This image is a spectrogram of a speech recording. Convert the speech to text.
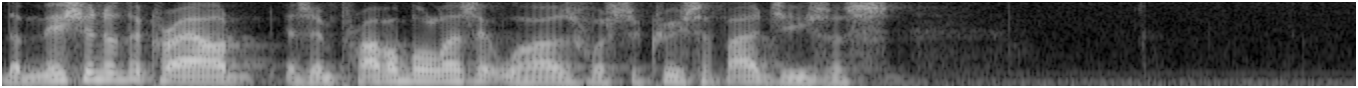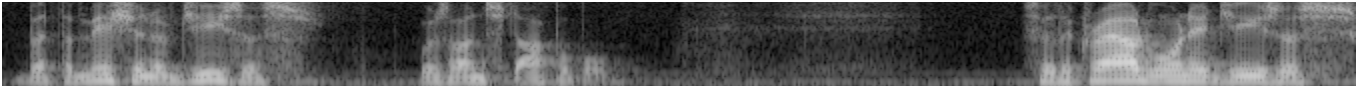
the mission of the crowd, as improbable as it was, was to crucify Jesus. But the mission of Jesus was unstoppable. So the crowd wanted Jesus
